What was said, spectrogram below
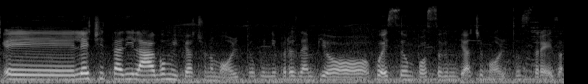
e le città di lago mi piacciono molto, quindi per esempio questo è un posto che mi piace molto, Stresa.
